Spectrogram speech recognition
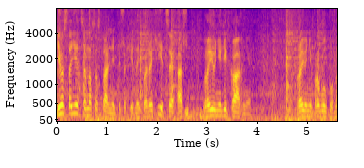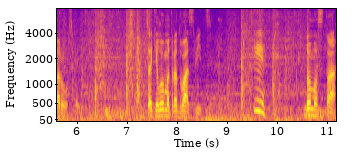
І остається в нас останній пішохідний перехід, це аж в районі лікарні, в районі провулку Гнаровської. Це кілометра два звідси. І до моста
